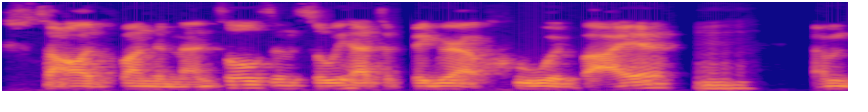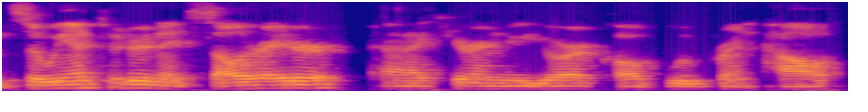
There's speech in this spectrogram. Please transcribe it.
solid fundamentals. And so we had to figure out who would buy it. Mm-hmm. Um, so we entered an accelerator uh, here in New York called Blueprint Health,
